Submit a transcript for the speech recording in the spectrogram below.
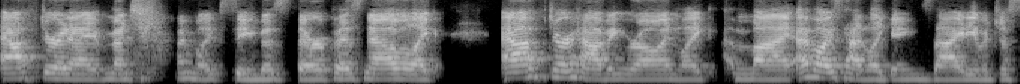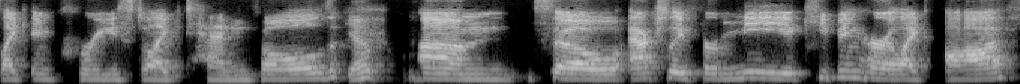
after, and I mentioned I'm like seeing this therapist now, but like after having Rowan, like my I've always had like anxiety, but just like increased like tenfold. Yep. Um, so actually for me, keeping her like off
